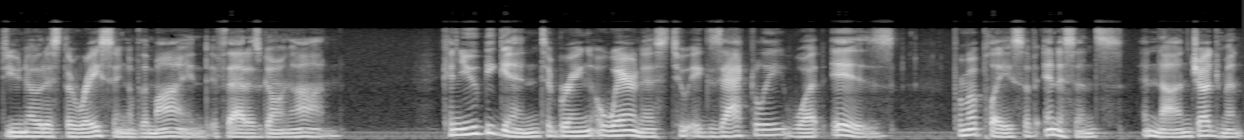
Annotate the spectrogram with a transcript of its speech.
Do you notice the racing of the mind if that is going on? Can you begin to bring awareness to exactly what is from a place of innocence and non judgment?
